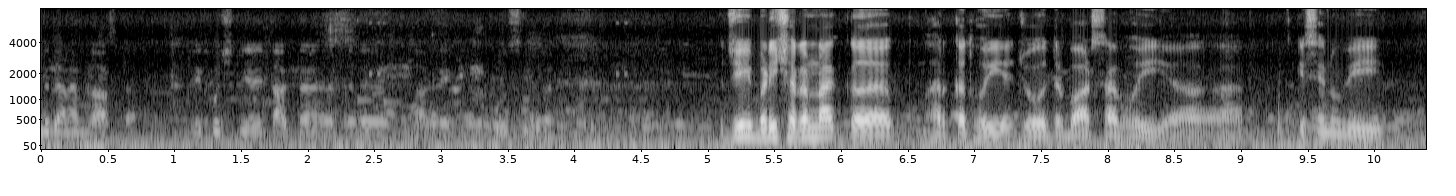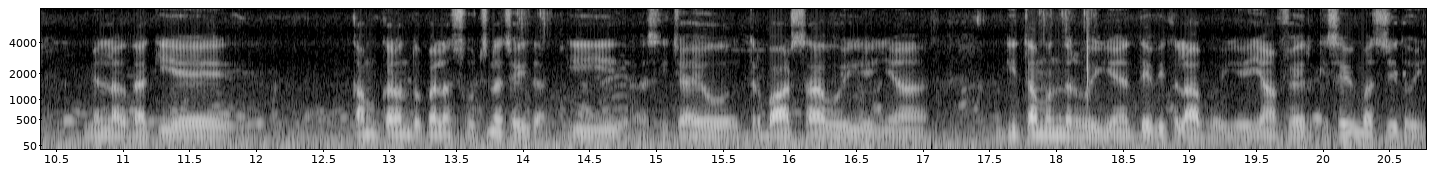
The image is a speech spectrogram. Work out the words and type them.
ਲੁਧਿਆਣਾ ਬਲਾਸਟ ਦਾ ਇਹ ਕੁਝ ਜਿਹੜੇ ਤਾਕਤਾਂ ਜਿਹੜੇ ਲੱਗ ਰਹੇ ਉਸ ਨੂੰ ਜੀ ਬੜੀ ਸ਼ਰਮਨਾਕ ਹਰਕਤ ਹੋਈ ਹੈ ਜੋ ਦਰਬਾਰ ਸਾਹਿਬ ਹੋਈ ਕਿਸੇ ਨੂੰ ਵੀ ਮੈਨੂੰ ਲੱਗਦਾ ਕਿ ਇਹ ਕੰਮ ਕਰਨ ਤੋਂ ਪਹਿਲਾਂ ਸੋਚਣਾ ਚਾਹੀਦਾ ਕਿ ਅਸੀਂ ਚਾਹੇ ਉਹ ਦਰਬਾਰ ਸਾਹਿਬ ਹੋਈ ਹੈ ਜਾਂ ਗੀਤਾ ਮੰਦਿਰ ਹੋਈ ਹੈ ਦੇਵੀ ਤਲਾਬ ਹੋਈ ਹੈ ਜਾਂ ਫਿਰ ਕਿਸੇ ਵੀ ਮਸਜਿਦ ਹੋਈ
